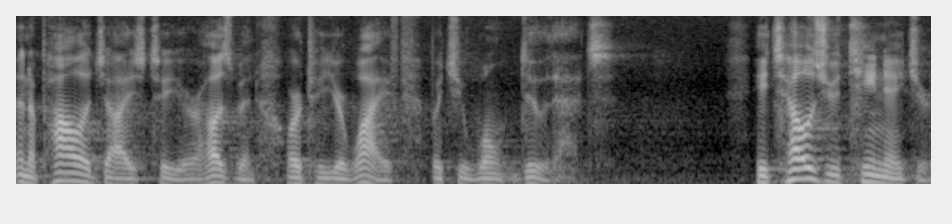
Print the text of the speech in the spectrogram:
and apologize to your husband or to your wife, but you won't do that. He tells you, teenager,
